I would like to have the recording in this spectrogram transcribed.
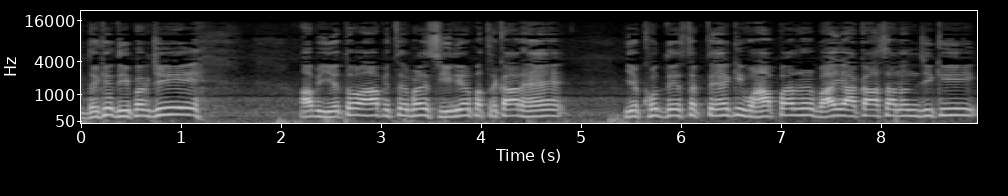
देखिए, दीपक जी, अब ये तो आप इतने बड़े सीनियर पत्रकार हैं ये खुद देख सकते हैं कि वहाँ पर भाई आकाश आनंद जी की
